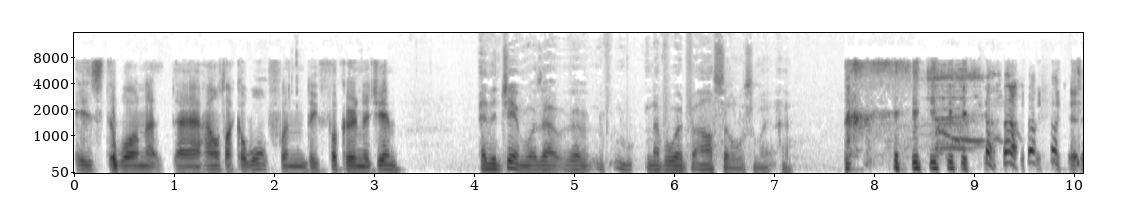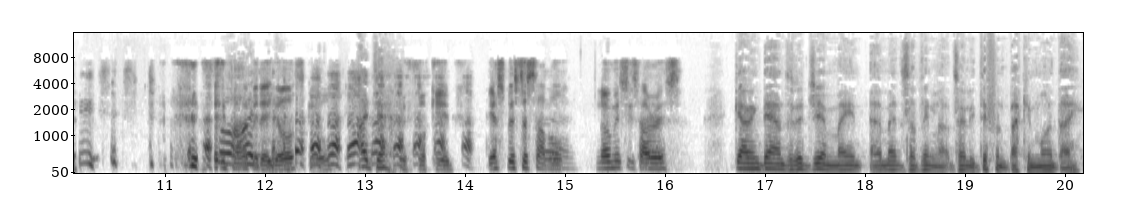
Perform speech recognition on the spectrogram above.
is the one that uh, howls like a wolf when they fuck her in the gym. In the gym, was that uh, another word for arsehole or something? if I'd been at your school, I d- with fucking. Yes, Mr. Savile. No, Mrs. Harris. going down to the gym meant, uh, meant something like totally different back in my day.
